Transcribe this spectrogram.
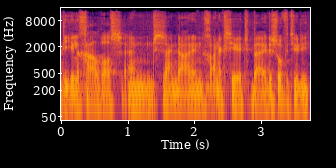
die illegaal was. En ze zijn daarin geannexeerd bij de Sovjet-Unie.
